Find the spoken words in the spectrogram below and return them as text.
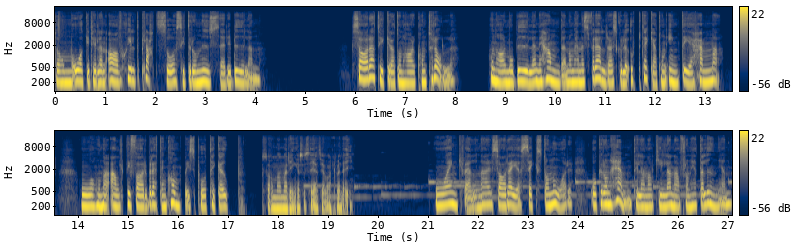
De åker till en avskild plats och sitter och myser i bilen. Sara tycker att hon har kontroll. Hon har mobilen i handen om hennes föräldrar skulle upptäcka att hon inte är hemma. Och hon har alltid förberett en kompis på att täcka upp. Så om mamma ringer så säger jag att jag har varit med dig. Och en kväll när Sara är 16 år åker hon hem till en av killarna från Heta linjen.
